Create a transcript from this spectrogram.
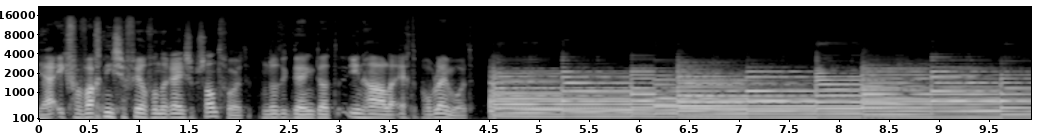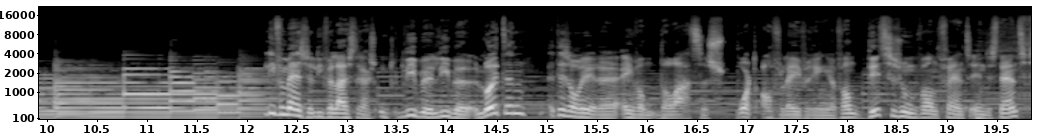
Ja, ik verwacht niet zoveel van de race op Zandvoort. Omdat ik denk dat inhalen echt een probleem wordt. Lieve mensen, lieve luisteraars lieve, lieve Leuten. Het is alweer uh, een van de laatste sportafleveringen van dit seizoen van Fans in the Stands.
